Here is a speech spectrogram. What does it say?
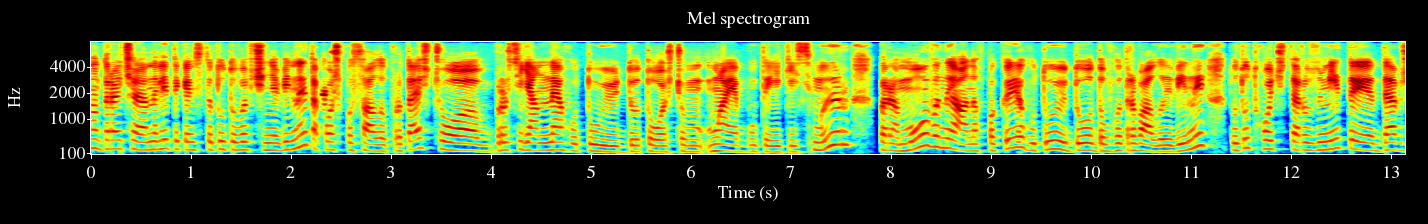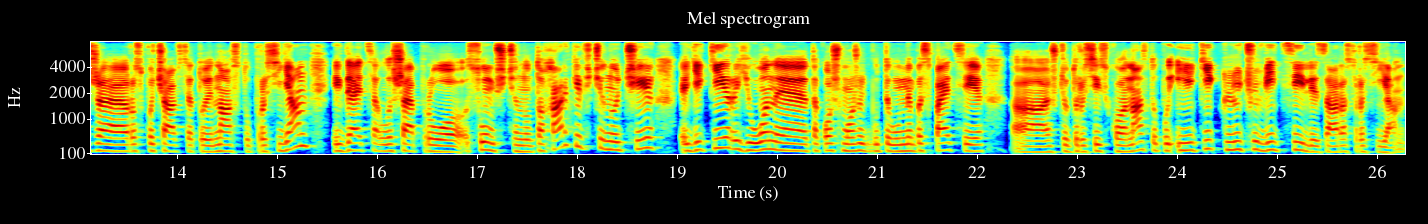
Ну, до речі, аналітики інституту вивчення війни також писали про те, що росіян не готують до того, що має бути якийсь мир, перемовини, а навпаки, готують до довготривалої війни. То тут хочеться розуміти, де вже розпочався той наступ росіян. Йдеться лише про Сумщину та Харківщину, чи які регіони також можуть бути у небезпеці щодо російського наступу, і які ключові цілі зараз росіян.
